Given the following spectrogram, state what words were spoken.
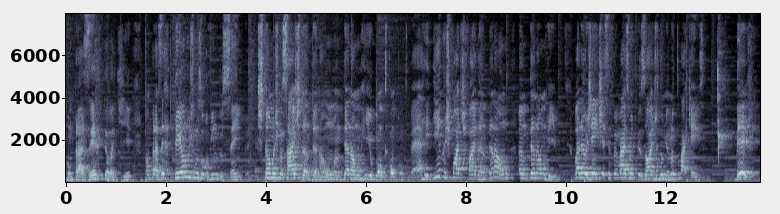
Foi um prazer tê-la aqui. É um prazer tê-los nos ouvindo sempre. Estamos no site da Antena 1, antena1rio.com.br e no Spotify da Antena 1, Antena 1 Rio. Valeu, gente. Esse foi mais um episódio do Minuto Mackenzie. Beijo!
